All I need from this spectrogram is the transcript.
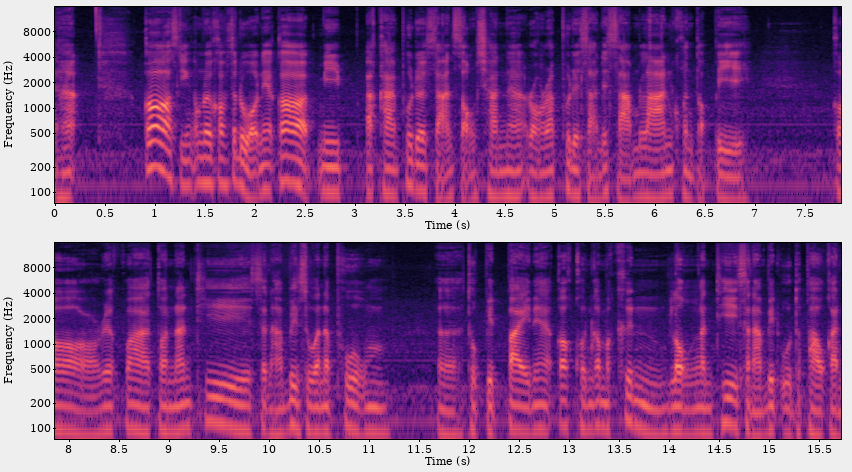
นะฮะก็สิ่งอำนวยความสะดวกเนี่ยก็มีอาคารผู้โดยสาร 2 ชั้นนะรองรับผู้โดยสารได้ 3 ล้านคนต่อปี ก็เรียกว่าตอนนั้นที่สนามบินสุวรรณภูมิถูกปิดไปเนี่ยก็คนก็มาขึ้นลงกันที่สนามบินอุตภเปากัน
